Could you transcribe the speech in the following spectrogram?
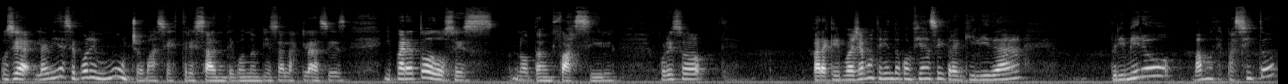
O sea, la vida se pone mucho más estresante cuando empiezan las clases y para todos es no tan fácil. Por eso, para que vayamos teniendo confianza y tranquilidad, Primero, vamos despacito.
